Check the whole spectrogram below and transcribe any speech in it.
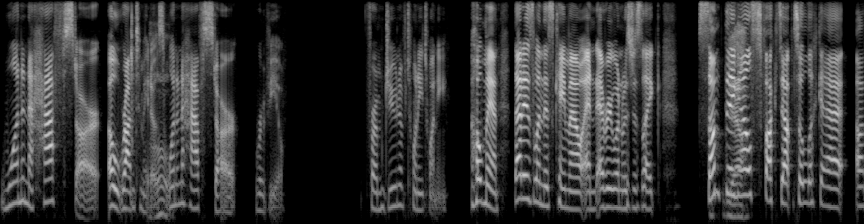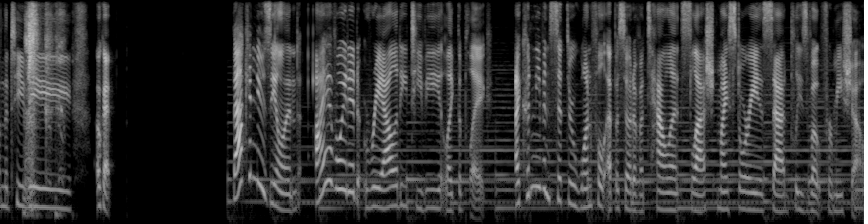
one and a half star. Oh, Rotten Tomatoes, Oh. one and a half star review from June of 2020. Oh man, that is when this came out, and everyone was just like, something Yeah. else fucked up to look at on the TV. okay. Back in New Zealand, I avoided reality TV like the plague. I couldn't even sit through one full episode of a talent slash my story is sad, please vote for me show.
